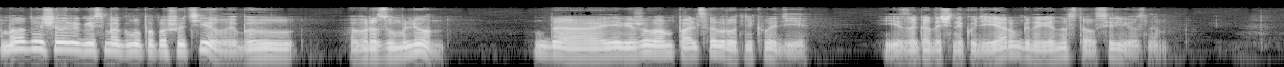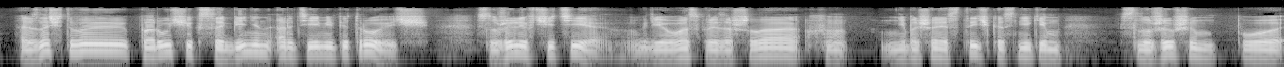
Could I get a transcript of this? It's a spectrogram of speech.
Молодой человек весьма глупо пошутил и был вразумлен. «Да, я вижу, вам пальца в рот не клади». И загадочный Кудеяр мгновенно стал серьезным. «Значит, вы поручик Сабинин Артемий Петрович, служили в Чите, где у вас произошла хм, небольшая стычка с неким служившим по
